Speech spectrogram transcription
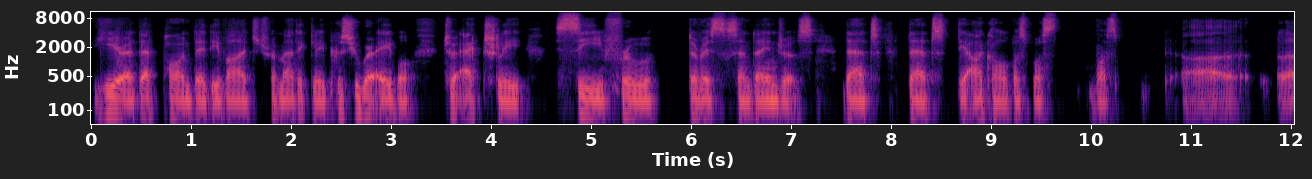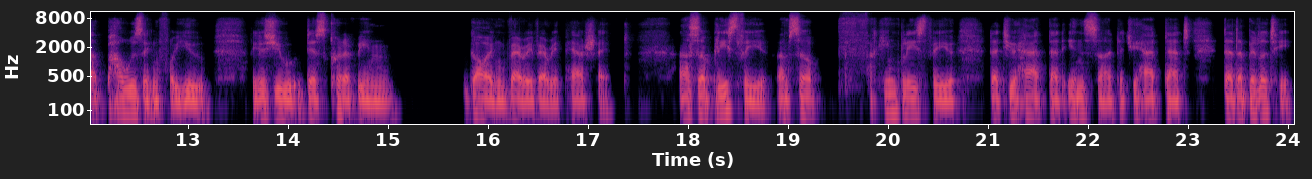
here at that point they divide dramatically because you were able to actually see through the risks and dangers that that the alcohol was was was uh, uh, posing for you because you this could have been going very very pear shaped. I'm so pleased for you. I'm so fucking pleased for you that you had that insight, that you had that that ability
